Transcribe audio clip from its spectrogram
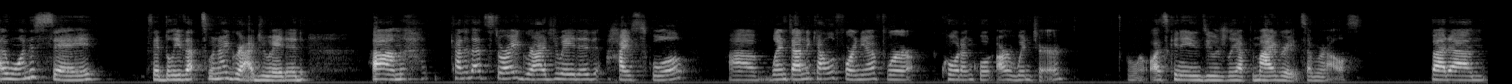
I want to say, because I believe that's when I graduated. Um, kind of that story. Graduated high school, uh, went down to California for quote unquote our winter. Well, us Canadians usually have to migrate somewhere else, but um,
